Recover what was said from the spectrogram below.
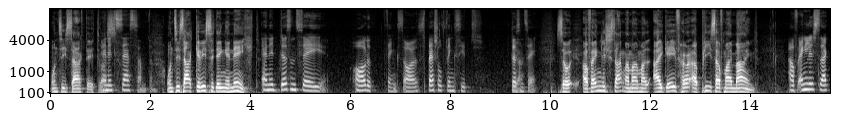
und sie sagt and it etwas. says something, Und sie sagt gewisse Dinge nicht. and it doesn't say all the things or special things it doesn't Yeah. say. So auf Englisch sagt man manchmal, I gave her a piece of my mind. Auf Englisch sagt,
